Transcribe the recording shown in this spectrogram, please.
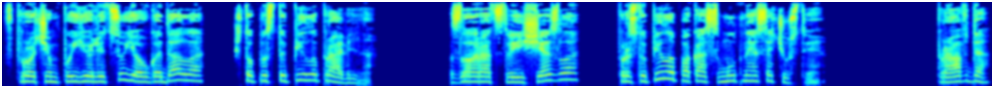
Впрочем, по ее лицу я угадала, что поступила правильно. Злорадство исчезло, Проступило пока смутное сочувствие. «Правда?»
